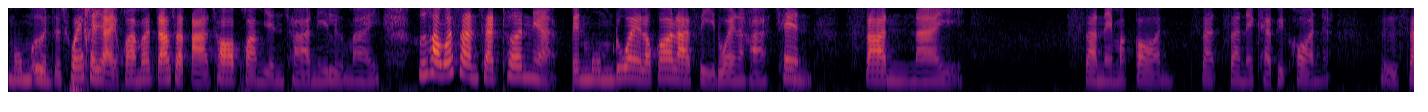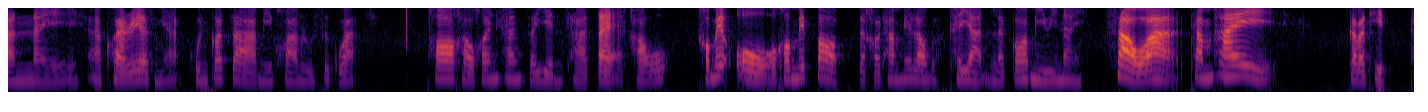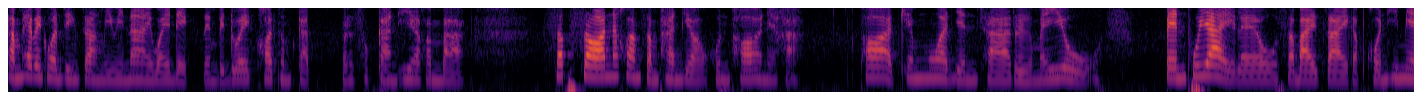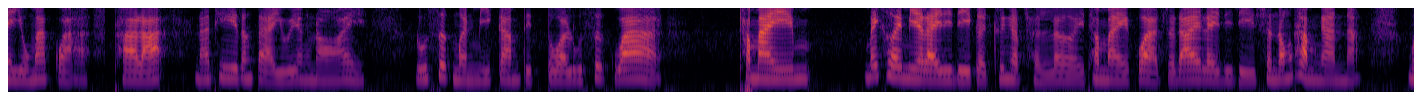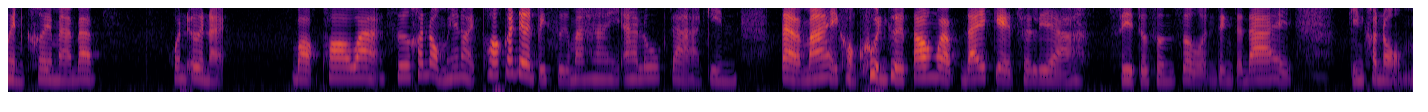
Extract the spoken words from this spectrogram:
มุมอื่นจะช่วยขยายความว่าเจ้าชะตาชอบความเย็นชานี้หรือไม่ คือคำว่า Sun Saturn เนี่ย เป็นมุมด้วยแล้วก็ราศีด้วยนะคะ เช่น Sun ใน Sun ในมกร Sun ใน Capricorn หรือ Sun ใน Aquarius เงี้ย คุณก็จะมีความรู้สึกว่า พ่อเขาค่อนข้างจะเย็นชาแต่เขาเขาไม่โอ้เขาไม่ปอบ แต่เขาทำให้เราขยันและก็มีวินัย เสาร์อะทำให้กับอาทิตย์ ทำให้เป็นคนจริงจังมีวินัยวัยเด็กเต็มไปด้วยข้อจำกัดประสบการณ์ที่ยากลำบาก ซับซ้อนนะความสัมพันธ์เกี่ยวกับคุณพ่อเนี่ยค่ะ พ่ออาจเข้มงวดเย็นชาหรือไม่อยู่ เป็นผู้ใหญ่แล้วสบายใจกับคนที่มีอายุมากกว่า ภาระหน้าที่ตั้งแต่อายุยังน้อย รู้สึกเหมือนมีกรรมติดตัวรู้สึกว่าทำไมไม่เคยมีอะไรดีๆ เกิดขึ้นกับฉันเลยทำไมกว่าจะได้อะไรดีๆ ฉันต้องทำงานหนัก เหมือนเคยมาแบบ คนอื่นอะบอกพ่อว่าซื้อขนมให้หน่อย พ่อก็เดินไปซื้อมาให้อาลูกจ๋ากิน แต่ไม่ของคุณคือต้องแบบได้เกรดเฉลี่ย 4.00 ถึงจะได้กินขนม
